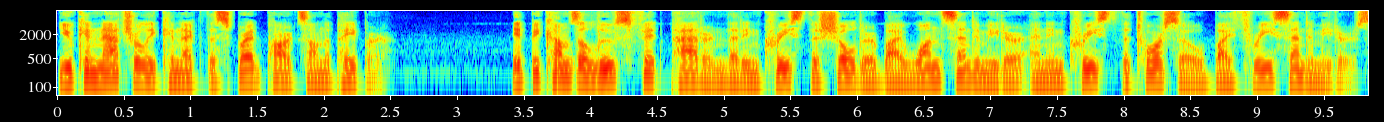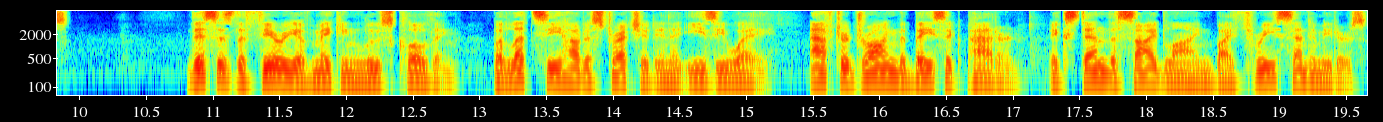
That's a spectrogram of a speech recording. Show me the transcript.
You can naturally connect the spread parts on the paper. It becomes a loose fit pattern that increased the shoulder by 1 cm and increased the torso by 3 cm. This is the theory of making loose clothing, but let's see how to stretch it in a easy way. After drawing the basic pattern, extend the side line by 3 cm,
